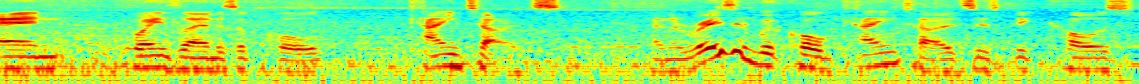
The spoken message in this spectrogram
And Queenslanders are called cane toads. And the reason we're called cane toads is because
